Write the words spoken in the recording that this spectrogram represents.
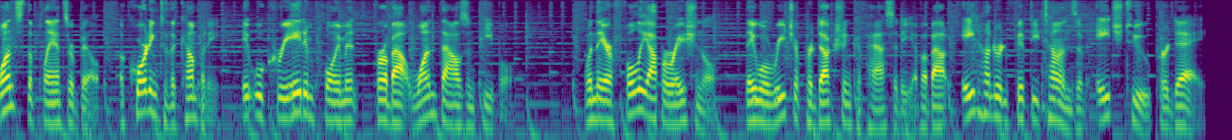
Once the plants are built, according to the company, it will create employment for about 1,000 people. When they are fully operational, they will reach a production capacity of about 850 tons of H2 per day.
